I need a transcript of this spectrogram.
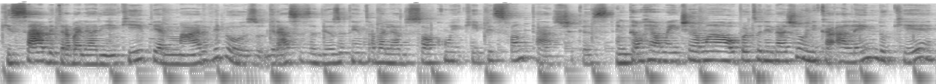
que sabe trabalhar em equipe, é maravilhoso. Graças a Deus eu tenho trabalhado só com equipes fantásticas. Então realmente é uma oportunidade única. Além do que,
